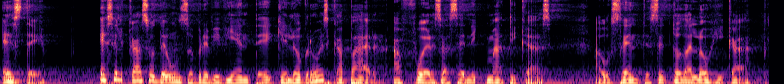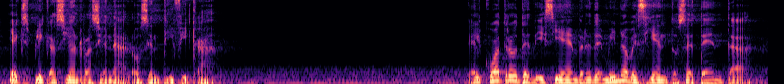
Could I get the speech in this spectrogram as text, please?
Este es el caso de un sobreviviente que logró escapar a fuerzas enigmáticas, ausentes de toda lógica y explicación racional o científica. El 4 de diciembre de 1970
